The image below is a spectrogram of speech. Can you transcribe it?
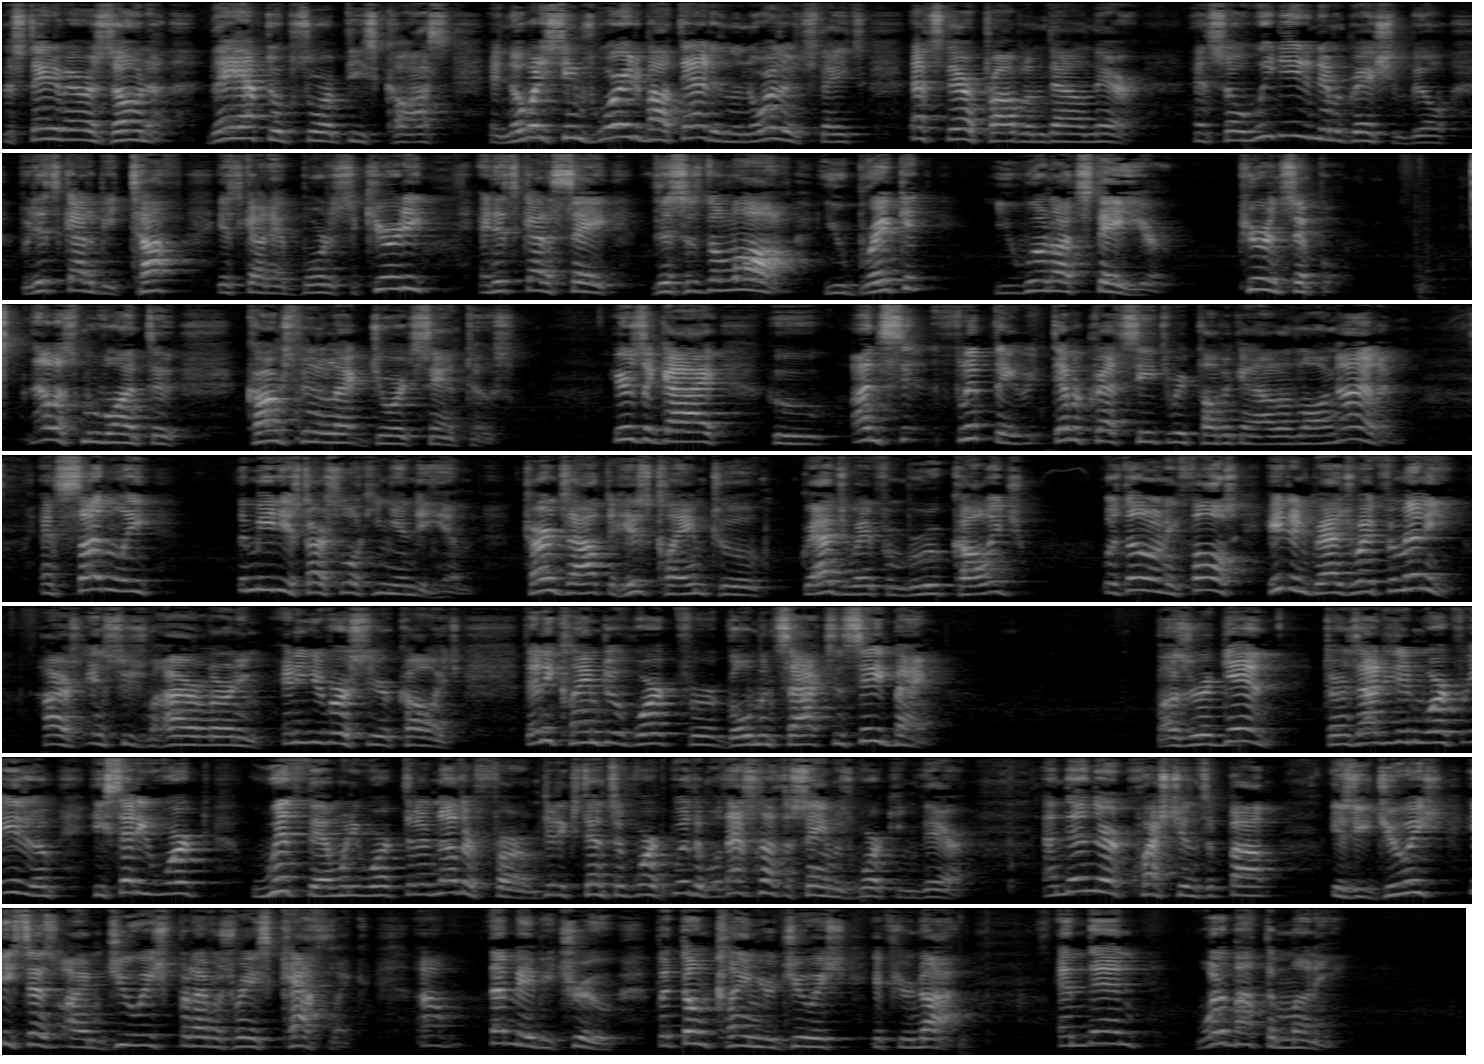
The state of Arizona, they have to absorb these costs, and nobody seems worried about that in the northern states. That's their problem down there. And so we need an immigration bill, but it's got to be tough. It's got to have border security and it's got to say, this is the law. You break it, you will not stay here. Pure and simple. Now let's move on to Congressman elect George Santos. Here's a guy who flipped a Democrat seat to Republican out on Long Island. And suddenly, the media starts looking into him. Turns out that his claim to have graduated from Baruch College was not only false, he didn't graduate from any higher institution of higher learning, any university or college. Then he claimed to have worked for Goldman Sachs and Citibank. Buzzer again. Turns out he didn't work for either of them. He said he worked with them when he worked at another firm, did extensive work with them. Well, that's not the same as working there. And then there are questions about is he Jewish? He says, I'm Jewish, but I was raised Catholic. Um, that may be true, but don't claim you're Jewish if you're not. And then what about the money?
